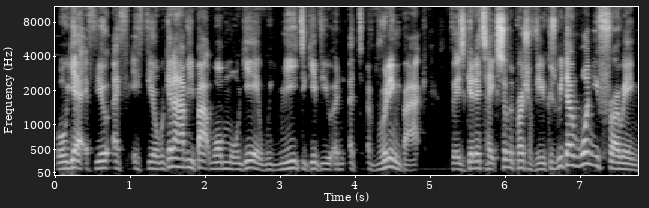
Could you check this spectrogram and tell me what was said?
well, yeah, if you if, if you're we're gonna have you back one more year, we need to give you an, a, a, running back that is gonna take some of the pressure off you because we don't want you throwing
